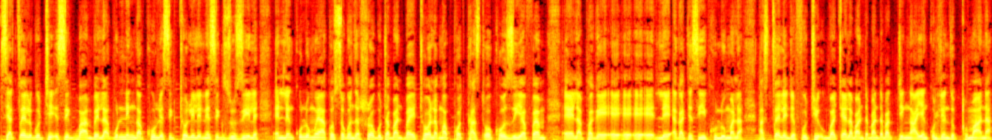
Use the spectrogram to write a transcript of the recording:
siyacela ukuthi sikubambe la kuningi kakhulu esikutholile nesikuzuzile and lenkulumo yakho sokwenza sure ukuthi abantu bayithola kuma podcast okhozi FM eh lapha ke eh, eh, eh, le akade siyikhuluma la. Asicele nje futhi ukubatshela abantu abantu abakudingayo enkundleni zokuxhumana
